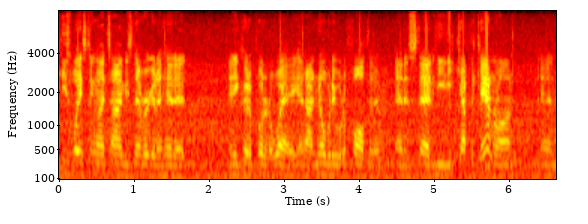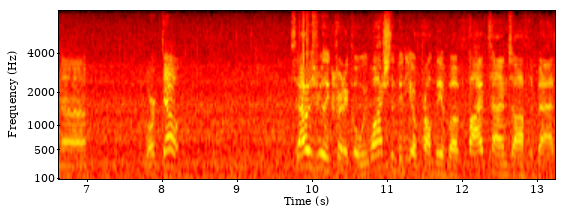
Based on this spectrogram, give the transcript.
He's wasting my time. He's never going to hit it, and he could have put it away, and I, nobody would have faulted him. And instead, he kept the camera on and uh, worked out. So that was really critical. We watched the video probably about five times off the bat,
